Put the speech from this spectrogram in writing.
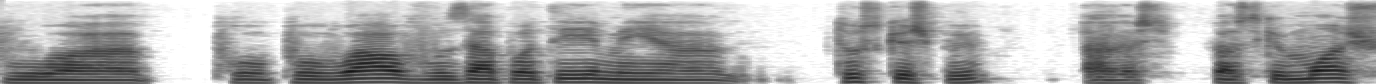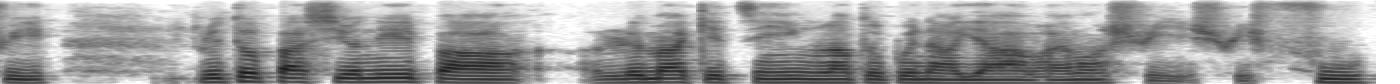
pour, euh, pour pouvoir vous apporter mais, euh, tout ce que je peux. Euh, parce que moi, je suis plutôt passionné par le marketing, l'entrepreneuriat. Vraiment, je suis, je suis fou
